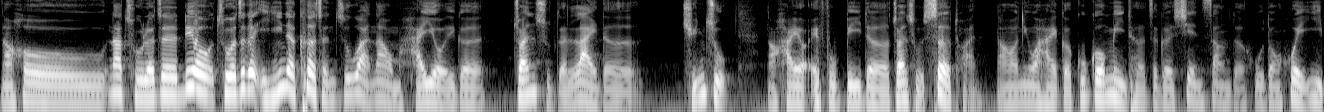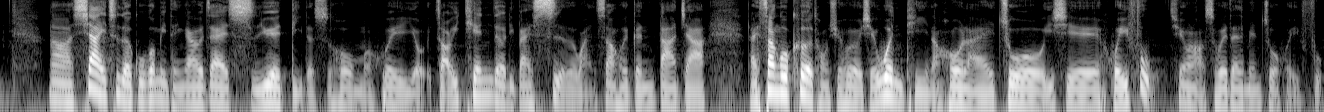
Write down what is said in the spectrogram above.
然后，那除了这六，除了这个影音的课程之外，那我们还有一个专属的 LINE 的群组。然后还有 FB 的专属社团，然后另外还有一个 Google Meet 这个线上的互动会议。那下一次的 Google Meet 应该会在十月底的时候，我们会有早一天的礼拜四的晚上，会跟大家来上过课的同学会有一些问题，然后来做一些回复。庆勇老师会在这边做回复。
